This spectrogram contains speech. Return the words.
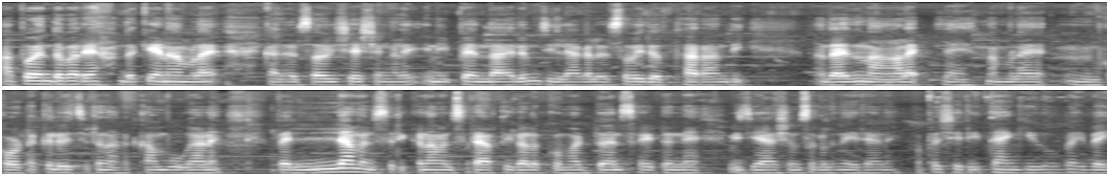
അപ്പോൾ എന്താ പറയുക അതൊക്കെയാണ് നമ്മളെ കലോത്സവ വിശേഷങ്ങൾ. ഇനിയിപ്പോൾ എന്തായാലും ജില്ലാ കലോത്സവം ഇരുപത്താറാം തീയതി അതായത് നാളെ അല്ലേ? നമ്മളെ കോട്ടക്കൽ വെച്ചിട്ട് നടക്കാൻ പോവുകയാണ്. അപ്പോൾ എല്ലാ മത്സരിക്കണ മത്സരാർത്ഥികൾക്കും അഡ്വാൻസ് ആയിട്ട് തന്നെ വിജയാശംസകൾ നേരാണ് അപ്പോൾ ശരി താങ്ക് യു ബൈ ബൈ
